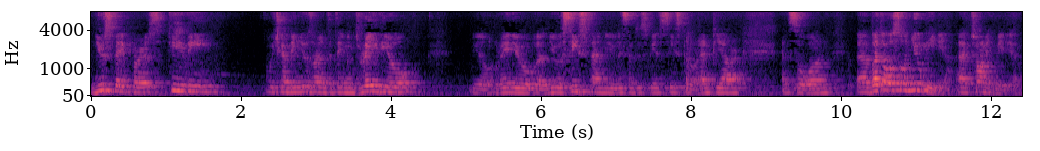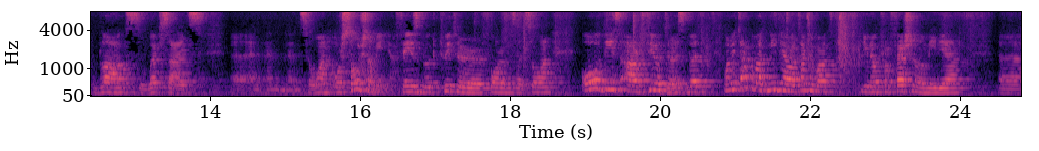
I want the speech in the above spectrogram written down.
newspapers, TV, which can be news or entertainment, radio, you know, radio, uh, news, C-SPAN, you listen to C-SPAN or NPR, and so on. Uh, but also new media, electronic media, blogs, websites, uh, and, and, and so on, or social media, Facebook, Twitter, forums, and so on. All these are filters, but when we talk about media, we're talking about, you know, professional media, uh,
